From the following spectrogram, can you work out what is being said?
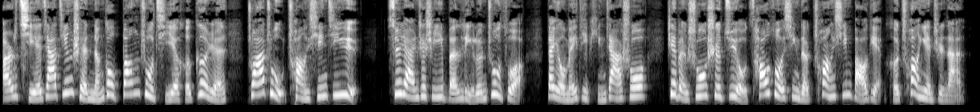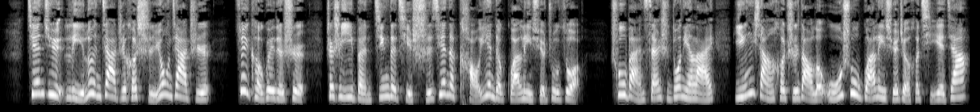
而企业家精神能够帮助企业和个人抓住创新机遇。虽然这是一本理论著作，但有媒体评价说，这本书是具有操作性的创新宝典和创业指南，兼具理论价值和使用价值。最可贵的是，这是一本经得起时间的考验的管理学著作。出版三十多年来，影响和指导了无数管理学者和企业家。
